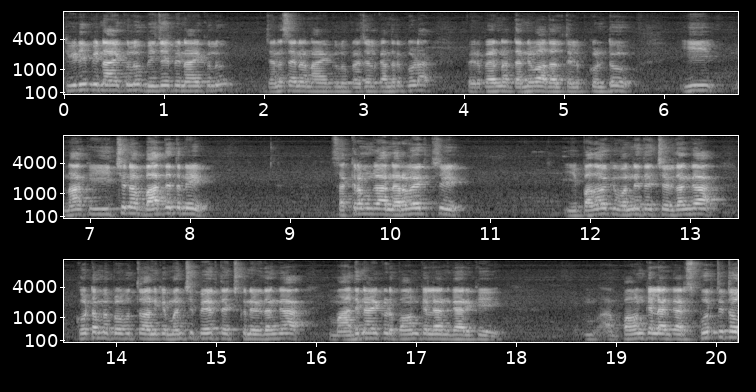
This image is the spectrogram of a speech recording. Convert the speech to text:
టీడీపీ నాయకులు బీజేపీ నాయకులు జనసేన నాయకులు ప్రజలకందరికీ కూడా పేరు పేరున ధన్యవాదాలు తెలుపుకుంటూ ఈ నాకు ఈ ఇచ్చిన బాధ్యతని సక్రమంగా నెరవేర్చి ఈ పదవికి వన్నె తెచ్చే విధంగా కూటమి ప్రభుత్వానికి మంచి పేరు తెచ్చుకునే విధంగా మా అధినాయకుడు పవన్ కళ్యాణ్ గారికి పవన్ కళ్యాణ్ గారి స్ఫూర్తితో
